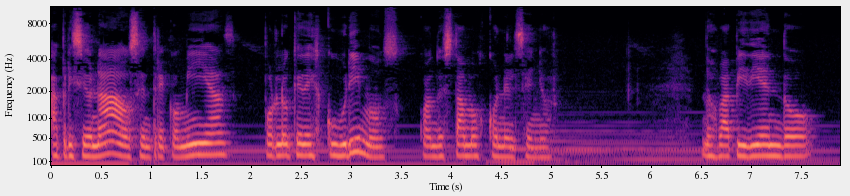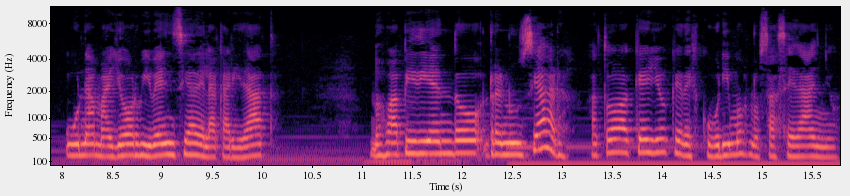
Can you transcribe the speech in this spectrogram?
aprisionados, entre comillas, por lo que descubrimos cuando estamos con el Señor. Nos va pidiendo una mayor vivencia de la caridad, nos va pidiendo renunciar a todo aquello que descubrimos nos hace daño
